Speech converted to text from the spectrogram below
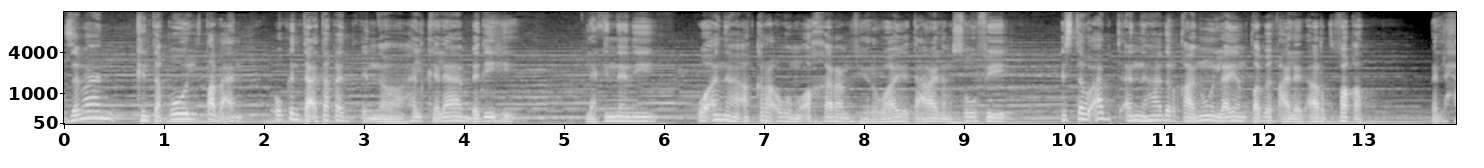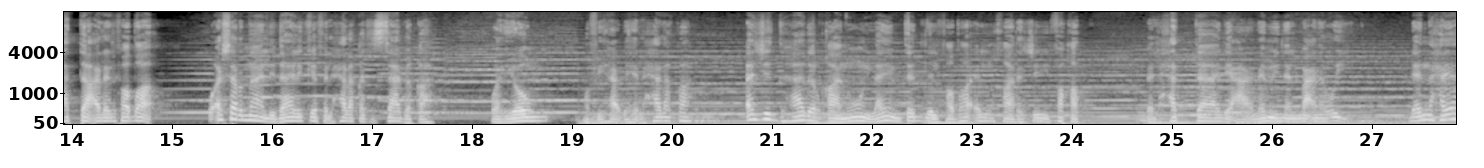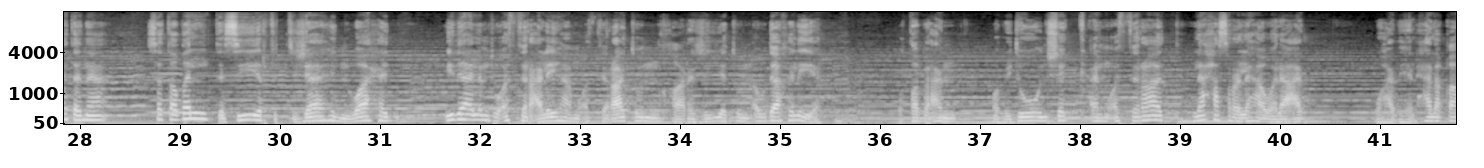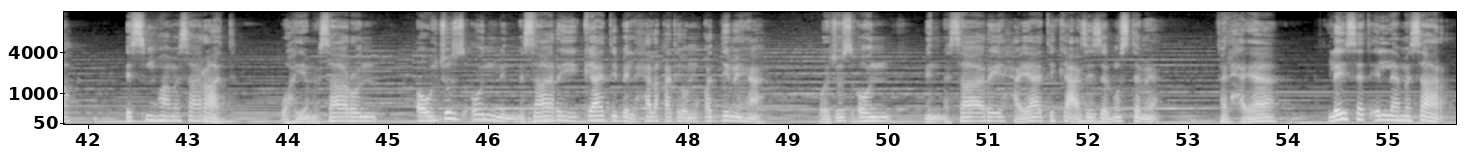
زمان كنت أقول طبعا وكنت أعتقد أنه هالكلام بديهي. لكنني وأنا أقرأ مؤخرا في رواية عالم صوفي استوعبت أن هذا القانون لا ينطبق على الأرض فقط بل حتى على الفضاء. وأشرنا لذلك في الحلقة السابقة. واليوم وفي هذه الحلقة أجد هذا القانون لا يمتد للفضاء الخارجي فقط بل حتى لعالمنا المعنوي لأن حياتنا ستظل تسير في اتجاه واحد إذا لم تؤثر عليها مؤثرات خارجية أو داخلية. وطبعا وبدون شك المؤثرات لا حصر لها ولا عد وهذه الحلقة اسمها مسارات وهي مسار أو جزء من مسار كاتب الحلقة ومقدمها وجزء من مسار حياتك عزيز المستمع. فالحياة ليست إلا مسار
